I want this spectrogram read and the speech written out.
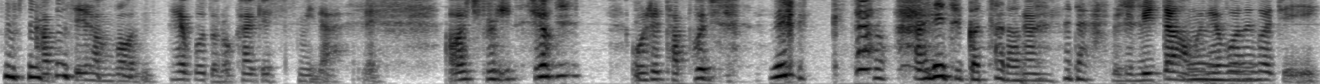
갑질 한번 해보도록 하겠습니다. 네. 아마 주겠죠? 원래 다. 그쵸? 안 해줄 것처럼 네. 하다가. 밀당 한번 음. 해보는 거지.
